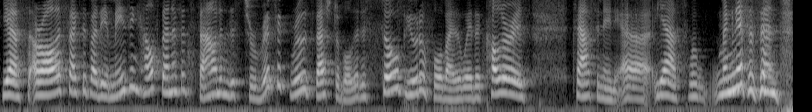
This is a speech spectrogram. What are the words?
Yes, are all affected by the amazing health benefits found in this terrific root vegetable that is so beautiful, by the way. The color is fascinating. Uh, yes, well, magnificent.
